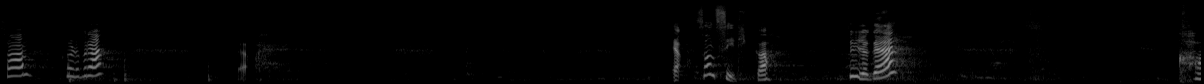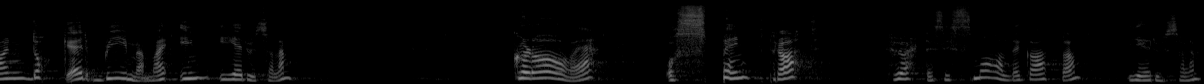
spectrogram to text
Sånn. Går det bra? Ja. Ja, sånn cirka. Tror dere det? Kan dere bli med meg inn i Jerusalem? Glade og spent prat hørtes i smale gatene i Jerusalem.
